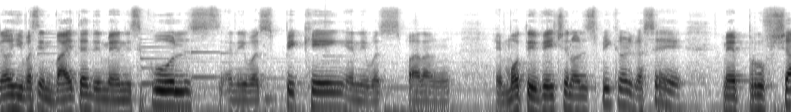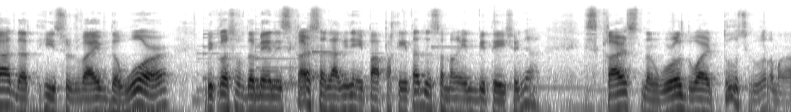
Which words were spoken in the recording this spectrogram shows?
know, he was invited in many schools, and he was speaking, and he was parang a motivational speaker kasi may proof siya that he survived the war because of the many scars na lagi niya ipapakita dun sa mga invitation niya. Scars ng World War II, siguro mga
